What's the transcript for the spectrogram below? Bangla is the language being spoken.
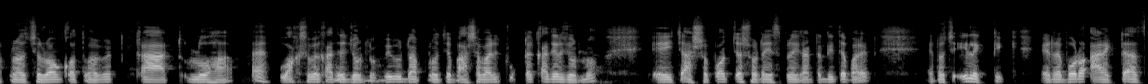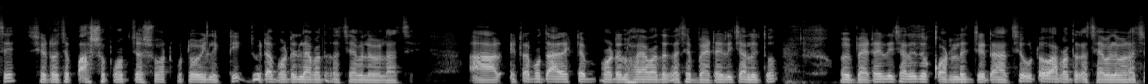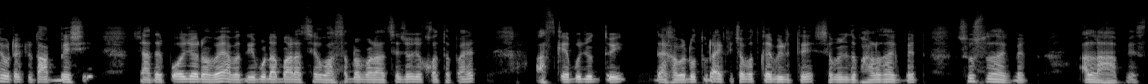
আপনারা হচ্ছে রং করতে পারবেন কাঠ, লোহা হ্যাঁ ওয়ার্কশপের কাজের জন্য। বিভিন্ন আপনার হচ্ছে বাসা বাড়ির টুকটাক কাজের জন্য এই চারশো পঞ্চাশ ওটা স্প্রে গানটা নিতে পারেন। এটা হচ্ছে ইলেকট্রিক এটার বড় আরেকটা আছে, সেটা হচ্ছে পাঁচশো পঞ্চাশ ওয়াট, ওটাও ইলেকট্রিক দুইটা মডেলে আমাদের কাছে অ্যাভেলেবেল আছে। আর এটার মধ্যে আরেকটা মডেল হয় আমাদের কাছে ব্যাটারি চালিত। ওই ব্যাটারি চালিত কর্ডলেস যেটা আছে, ওটাও আমাদের কাছে অ্যাভেলেবেল আছে, ওটা একটু দাম বেশি। যাদের প্রয়োজন হবে, আমাদের ইমো নাম্বার আছে হোয়াটসঅ্যাপ নাম্বার আছে, যোগাযোগ করতে পারেন। আজকে পর্যন্তই। দেখাবে নতুন একটি চমৎকার ভিডিওতে। সে পর্যন্ত ভালো থাকবেন, সুস্থ থাকবেন। আল্লাহ হাফেজ।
